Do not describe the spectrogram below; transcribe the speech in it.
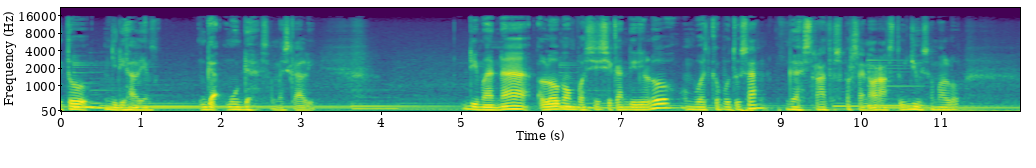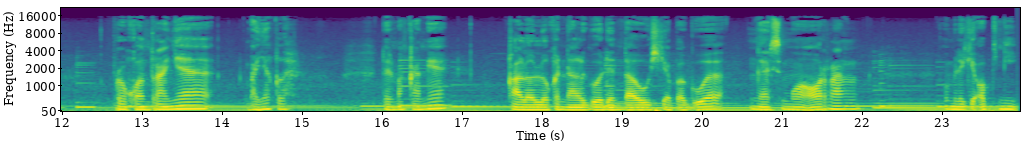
itu menjadi hal yang nggak mudah sama sekali. Di mana lo memposisikan diri lo membuat keputusan nggak 100% orang setuju sama lo. Pro kontranya banyak lah. Dan makanya kalau lo kenal gue dan tahu siapa gue nggak semua orang memiliki opini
